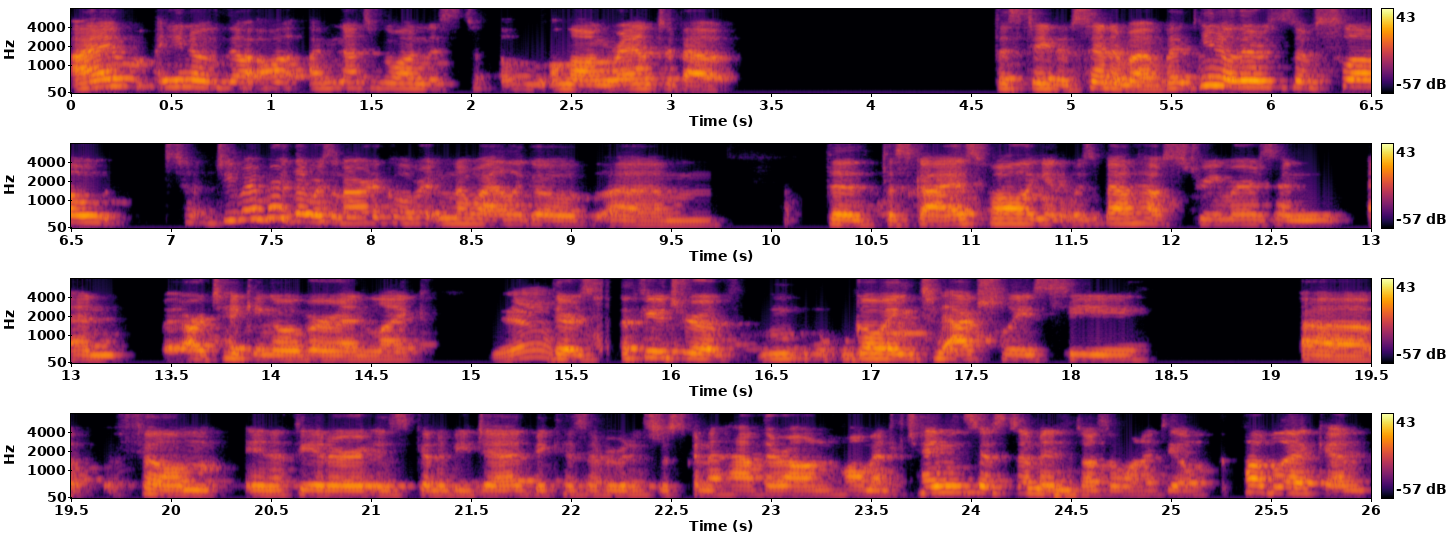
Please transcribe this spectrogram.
I'm you know the, I'm not to go on this a long rant about the state of cinema, but you know there's a slow. Do you remember there was an article written a while ago? Um, the the sky is falling, and it was about how streamers and and are taking over and like Yeah. there's the future of m- going to actually see uh, film in a theater is going to be dead because everybody's just going to have their own home entertainment system and doesn't want to deal with the public and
